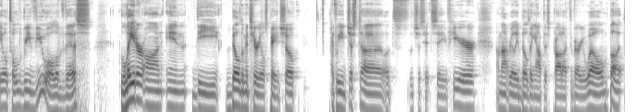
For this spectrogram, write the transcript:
able to review all of this later on in the bill of materials page. So if we just uh, let's let's just hit save here. I'm not really building out this product very well, but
